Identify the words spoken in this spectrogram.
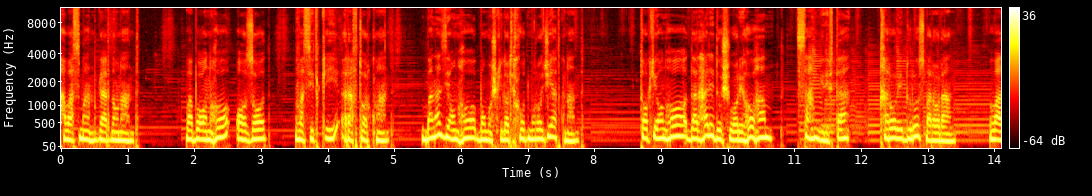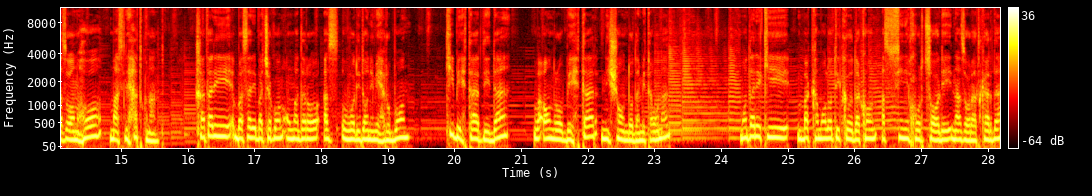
ҳавасманд гардонанд ва бо онҳо озод ва сидқӣ рафтор кунанд. Ба назди онҳо бо мушкилоти худ муроҷиат кунанд то ки онҳо дар ҳалли душвориҳо ҳам саҳм гирифта қарори дуруст бароранд ва аз онҳо маслиҳат кунанд хатари ба сари бачагон омадаро аз волидони меҳрубон кӣ беҳтар дида ва онро беҳтар нишон дода метавонад модаре ки ба камолоти кӯдакон аз синни хурдсолӣ назорат карда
